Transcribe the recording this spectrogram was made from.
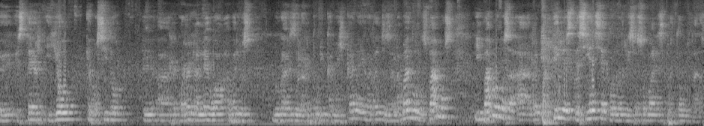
eh, Esther y yo hemos ido eh, a recorrer la legua a varios lugares de la República Mexicana y agarraditos de la mano nos vamos y vámonos a, repartir este, ciencia con los lisosomales por todos lados,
